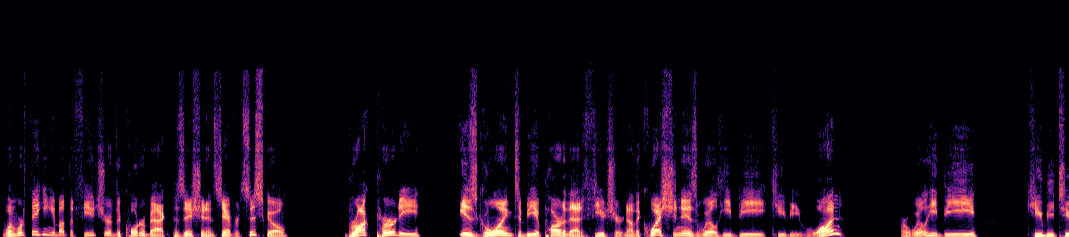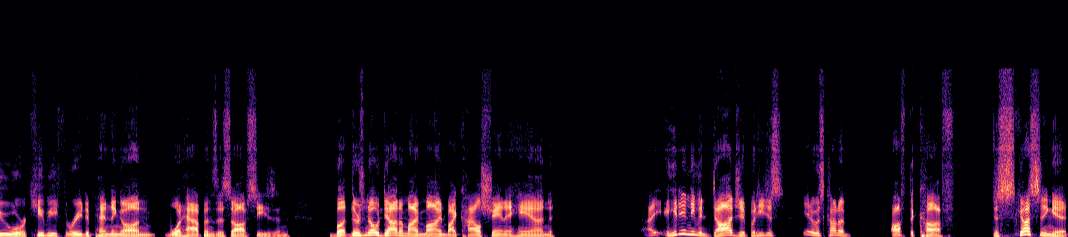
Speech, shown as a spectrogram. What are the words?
when we're thinking about the future of the quarterback position in San Francisco, Brock Purdy is going to be a part of that future. Now, the question is will he be QB1 or will he be QB2 or QB3, depending on what happens this offseason? But there's no doubt in my mind by Kyle Shanahan. I, he didn't even dodge it, but he just, you know, was kind of off the cuff discussing it.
